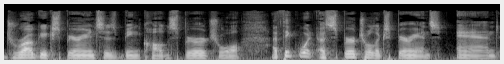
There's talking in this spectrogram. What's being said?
drug experiences being called spiritual, I think what a spiritual experience and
